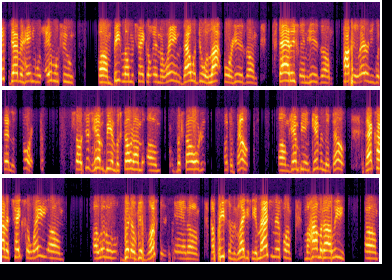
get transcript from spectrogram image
if Devin Haney was able to um, beat Lomachenko in the ring, that would do a lot for his um, status and his um, popularity within the sport. So just him being bestowed on um, bestowed with the belt, um, him being given the belt, that kind of takes away um, a little bit of his luster and um, a piece of his legacy. Imagine if um, Muhammad Ali, um,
